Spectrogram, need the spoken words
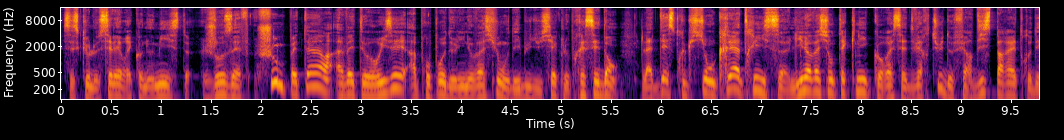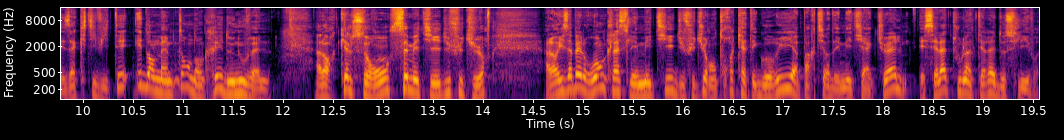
C'est ce que le célèbre économiste Joseph Schumpeter avait théorisé à propos de l'innovation au début du siècle précédent. La destruction créatrice, l'innovation technique aurait cette vertu de faire disparaître des activités et dans le même temps d'en créer de nouvelles. Alors quels seront ces métiers du futur? Alors Isabelle Rouen classe les métiers du futur en trois catégories à partir des métiers actuels, et c'est là tout l'intérêt de ce livre.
